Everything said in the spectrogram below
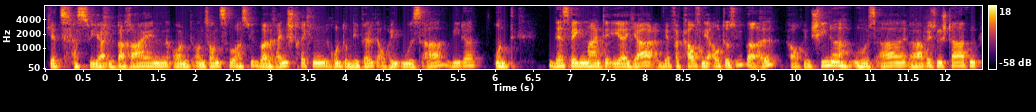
Jetzt hast du ja in Bahrain und, und sonst wo hast du überall Rennstrecken rund um die Welt, auch in den USA wieder. Und deswegen meinte er, ja, wir verkaufen ja Autos überall, auch in China, USA, arabischen Staaten.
